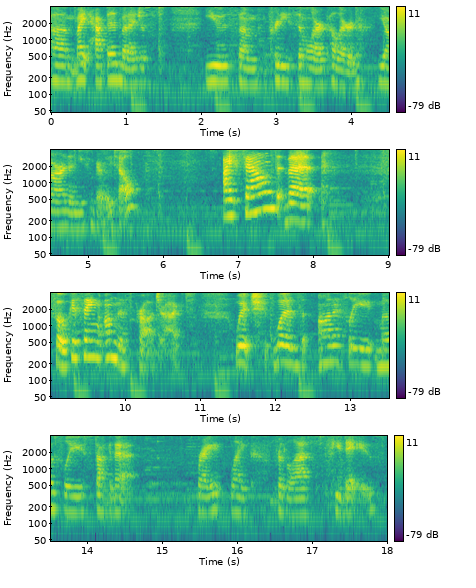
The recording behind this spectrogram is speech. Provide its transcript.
um, might happen, but I just used some pretty similar colored yarn and you can barely tell. I found that focusing on this project, which was honestly mostly stockinette, right? Like for the last few days.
